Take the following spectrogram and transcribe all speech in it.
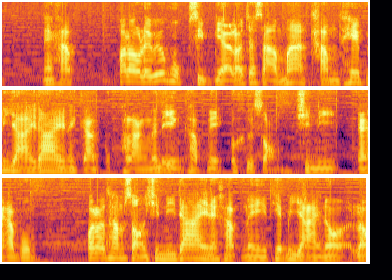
60 นะครับพอเราเลเวล 60 เนี่ย เราจะสามารถทำเทพนิยายได้ในการปลุกพลังนั่นเองครับเนี่ยก็คือ 2 ชิ้นนี้นะครับผม อเราทำสองชิ้นนี้ได้นะครับในเทพนิยายเนาะเรา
